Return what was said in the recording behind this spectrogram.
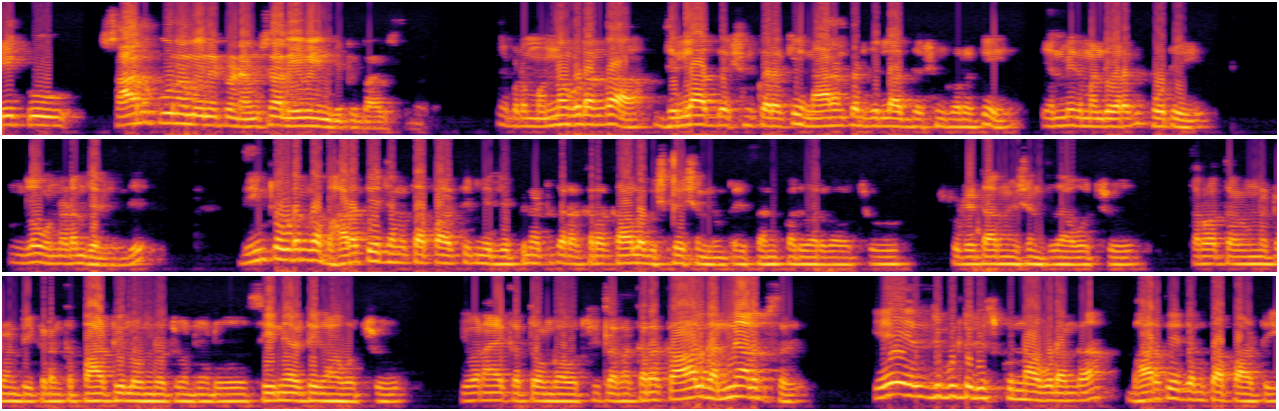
మీకు సానుకూలమైనటువంటి అంశాలు ఏమైంది చెప్పి భావిస్తున్నారు? ఇప్పుడు మొన్న కూడా జిల్లా అధ్యక్షుని కొరకి నారాయణపేట జిల్లా అధ్యక్షుని కొరకి ఎనిమిది మంది వరకు పోటీలో ఉండడం జరిగింది. దీంట్లో కూడా భారతీయ జనతా పార్టీ మీరు చెప్పినట్టుగా రకరకాల విశ్లేషణలు ఉంటాయి. సంఘ్ పరివార్ కావచ్చు స్టూడెంట్ ఆర్గనైజేషన్స్ కావచ్చు తర్వాత ఉన్నటువంటి ఇక్కడ ఇంకా పార్టీలో ఉన్నటువంటి సీనియారిటీ కావచ్చు యువ నాయకత్వం కావచ్చు ఇట్లా రకరకాలుగా అన్ని ఆలోచిస్తుంది. ఏ ఎలిజిబిలిటీ తీసుకున్నా కూడా భారతీయ జనతా పార్టీ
